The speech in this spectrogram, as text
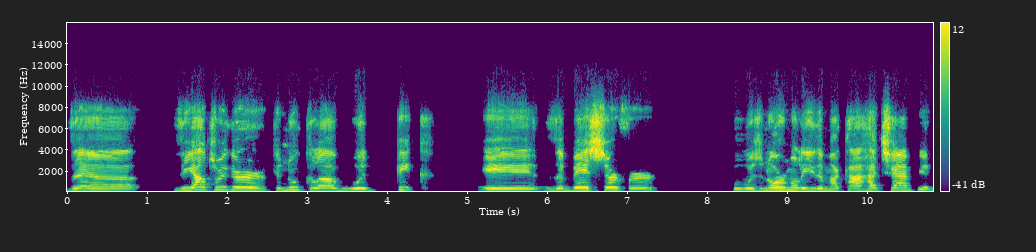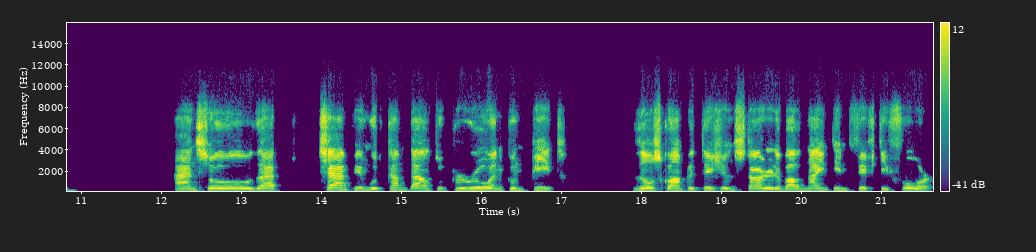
the, the Outrigger Canoe Club would pick a, the best surfer who was normally the Makaha champion. And so that champion would come down to Peru and compete. Those competitions started about 1954.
